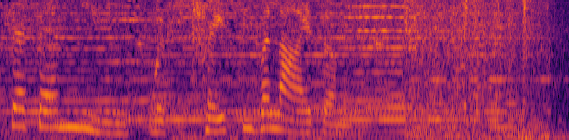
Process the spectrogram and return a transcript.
Lotus FM News with Tracy Valaydham.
